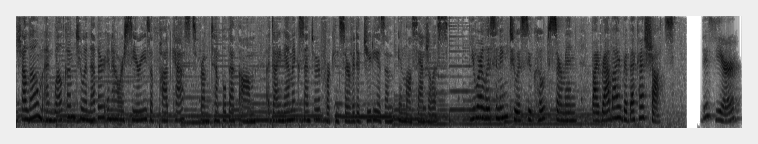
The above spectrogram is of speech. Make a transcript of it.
Shalom and welcome to another in our series of podcasts from Temple Beth Am, a dynamic center for conservative Judaism in Los Angeles. You are listening to a Sukkot sermon by Rabbi Rebecca Schatz. This year,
